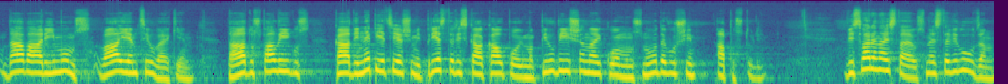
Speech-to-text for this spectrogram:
dāvā arī mums, vājiem cilvēkiem, tādus palīgus, kādi nepieciešami priesteriskā kalpojuma pildīšanai, ko mums nodevuši apstuļi. Visvarenais Tēvs, mēs tevi lūdzam,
